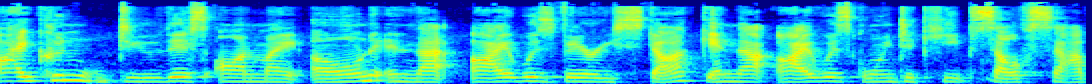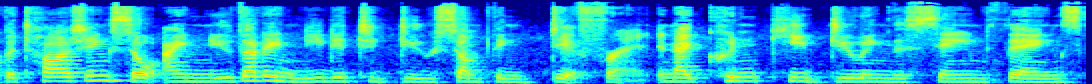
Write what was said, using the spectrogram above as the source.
I couldn't do this on my own and that I was very stuck and that I was going to keep self sabotaging. So I knew that I needed to do something different and I couldn't keep doing the same things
